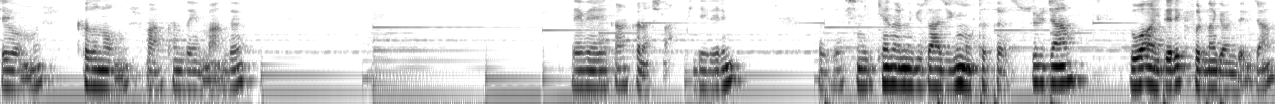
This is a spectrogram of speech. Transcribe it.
Şey olmuş, kalın olmuş. Farkındayım ben de. Evet arkadaşlar, pidelerim hazır. Şimdi kenarını güzelce yumurta sarısı süreceğim. Dua ederek fırına göndereceğim.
